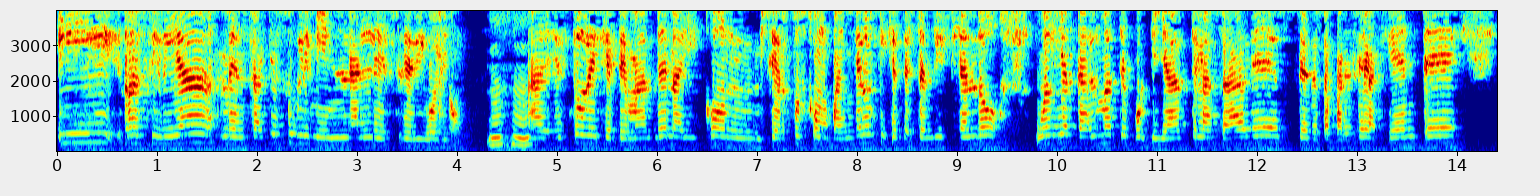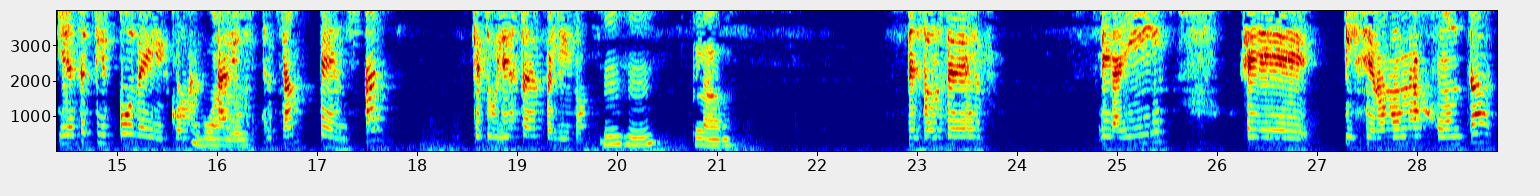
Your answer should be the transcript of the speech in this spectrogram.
y recibía mensajes subliminales, le digo yo, a esto de que te manden ahí con ciertos compañeros y que te estén diciendo, güey, ya cálmate porque ya te la sabes, se desaparece la gente, y ese tipo de comentarios que te hacían pensar que tu vida está en peligro. Claro. Entonces, de ahí eh, hicieron una junta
